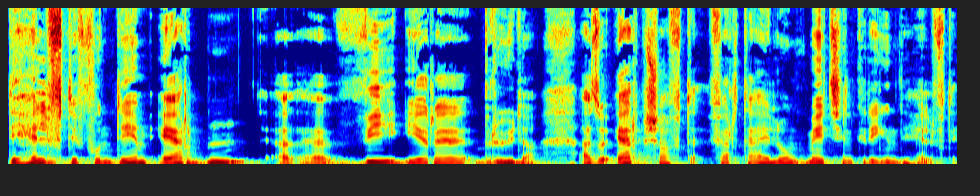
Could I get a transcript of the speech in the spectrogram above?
die Hälfte von dem erben äh, äh, wie ihre Brüder. Also Erbschaft, Verteilung, Mädchen kriegen die Hälfte.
